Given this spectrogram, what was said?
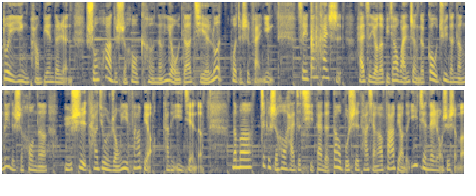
对应旁边的人说话的时候可能有的结论或者是反应。所以，当开始孩子有了比较完整的构句的能力的时候呢，于是他就容易发表他的意见了。那么这个时候，孩子期待的倒不是他想要发表的意见内容是什么，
